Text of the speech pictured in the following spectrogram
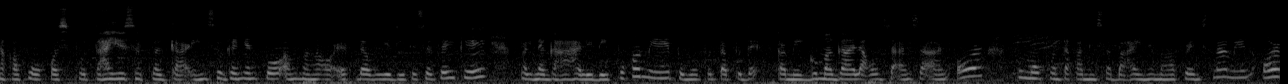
nakafocus po tayo sa pagkain. So, ganyan po ang mga OFW dito sa Turkey. Pag nag-holiday po kami, pumupunta po kami gumagala kung saan-saan or pumupunta kami sa bahay ng mga friends namin or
